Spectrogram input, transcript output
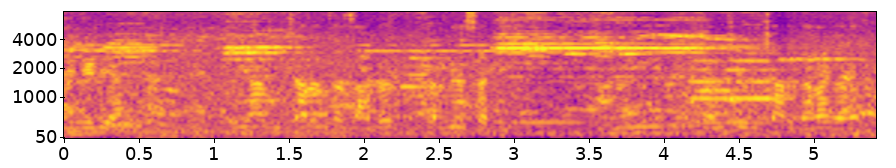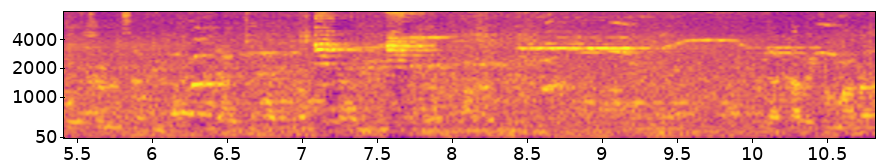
दिलेली आहे या विचारांचा जागर करण्यासाठी आणि त्यांचे विचार घराघरात पोहोचवण्यासाठी याच्या कार्यक्रमात या कार्यक्रमाला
